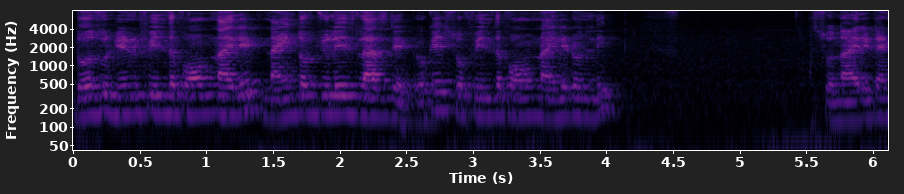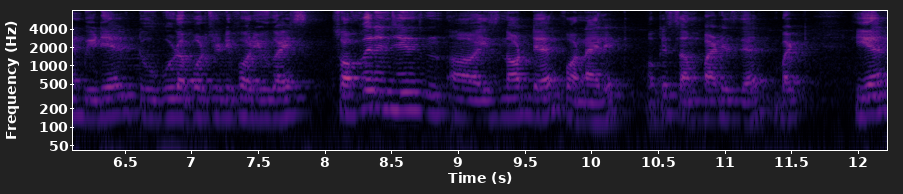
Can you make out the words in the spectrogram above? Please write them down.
Those who didn't fill the form NIELIT 9th of July is last date okay? So fill the form NIELIT only. So NIELIT and BDL two good opportunity for you guys. Software engineering uh, is not there for NIELIT okay? Some part is there but here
